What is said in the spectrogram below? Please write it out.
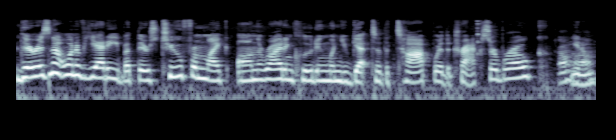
There is not one of Yeti, but there's two from like on the ride, including when you get to the top where the tracks are broke. Uh-huh. You know.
